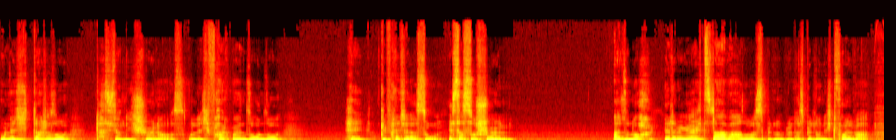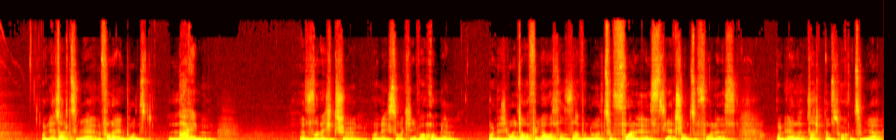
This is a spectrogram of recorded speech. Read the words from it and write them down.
Und ich dachte so, das sieht doch nicht schön aus. Und ich frage meinen Sohn so, hey, gefällt dir das so? Ist das so schön? Also noch jede Menge rechts da war, also das Bild, das Bild noch nicht voll war. Und er sagt zu mir in voller Inbrunst, nein, es ist noch nicht schön. Und ich so, okay, warum denn? Und ich wollte darauf hinaus, dass es einfach nur zu voll ist, jetzt schon zu voll ist. Und er sagt ganz trocken zu mir,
